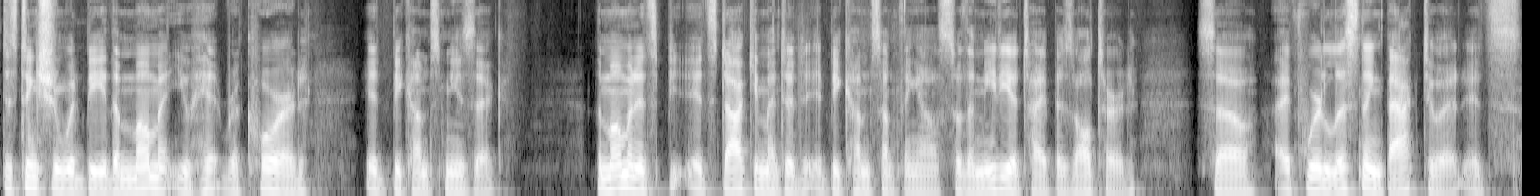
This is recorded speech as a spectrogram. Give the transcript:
distinction would be the moment you hit record, it becomes music. The moment it's it's documented, it becomes something else. So the media type is altered. So if we're listening back to it, it's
